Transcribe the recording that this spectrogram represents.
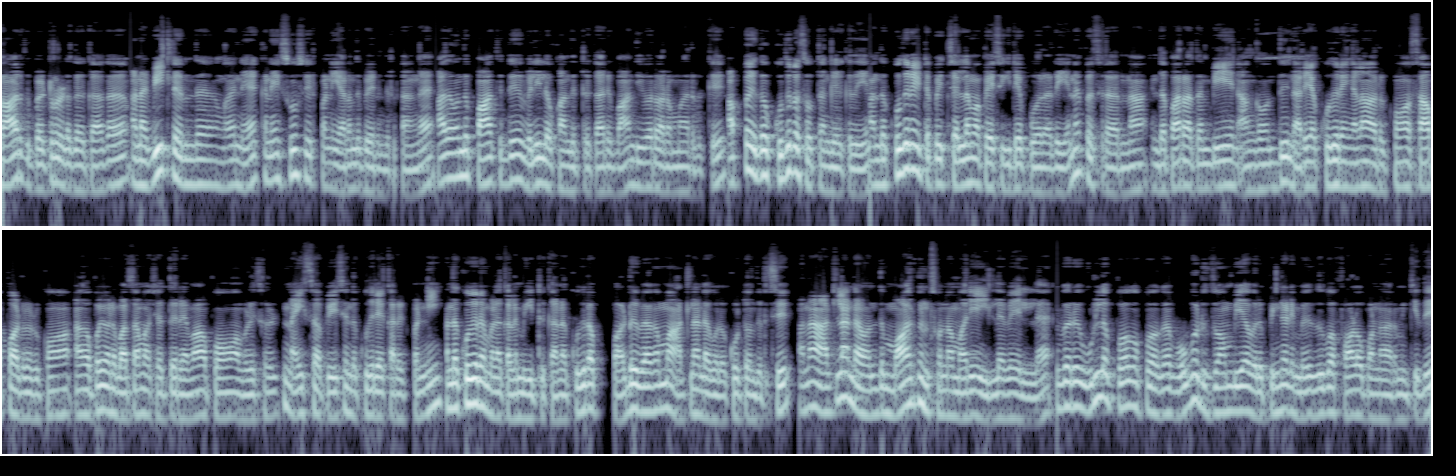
கார் காருக்கு பெட்ரோல் எடுக்கிறதுக்காக ஆனா வீட்டுல இருந்தவங்க நேக்கனே சூசைட் பண்ணி இறந்து போயிருந்திருக்காங்க. அதை வந்து பார்த்துட்டு வெளியில உட்காந்துட்டு இருக்காரு வாந்தி வர வர மாதிரி இருக்கு. அப்ப ஏதோ குதிரை சொத்தம் கேக்குது. அந்த குதிரைகிட்ட போய் செல்லமா பேசிக்கிட்டே போறாரு. என்ன பேசுறாருன்னா இந்த பாரா தம்பி அங்க வந்து நிறைய குதிரைங்கெல்லாம் இருக்கும். சாப்பாடு இருக்கும். அங்க போய் உன பத்தாம செத்துறேன் வா போவோம். அப்படின்னு சொல்லிட்டு நைஸா பேசி அந்த குதிரையை கரெக்ட் பண்ணி அந்த குதிரை மேல கிளம்பிட்டு இருக்காங்க குதிரை படு வேகமா அட்லாண்டா கூட கூட்டு வந்துருச்சு. ஆனா அட்லாண்டா வந்து மார்கன் சொன்ன மாதிரியே இல்லவே இல்லை. இவர் உள்ள போக போக ஒவ்வொரு ஜாம்பியா அவர் பின்னாடி மெதுவா ஃபாலோ பண்ண ஆரம்பிக்குது.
